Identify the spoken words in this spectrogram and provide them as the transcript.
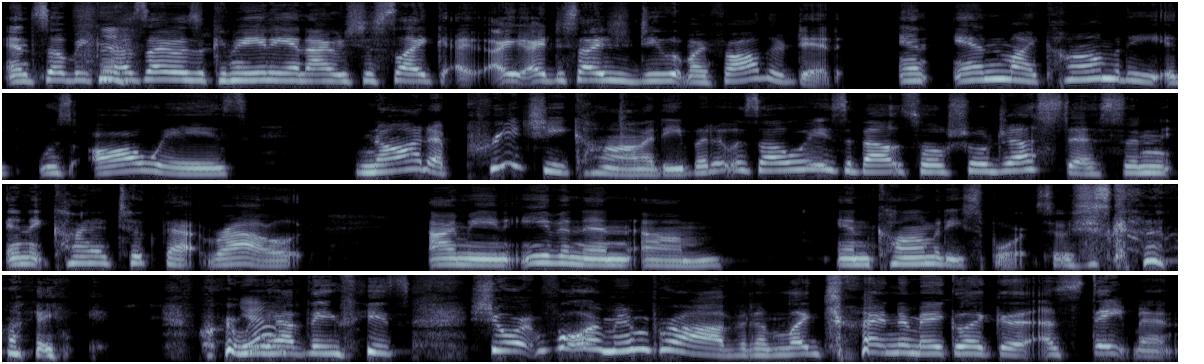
and so because I was a comedian, I was just like I, I decided to do what my father did, and in my comedy, it was always not a preachy comedy, but it was always about social justice, and and it kind of took that route. I mean, even in um in ComedySportz, it was just kind of like where yeah. we have these, these short form improv and i'm like trying to make like a, a statement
